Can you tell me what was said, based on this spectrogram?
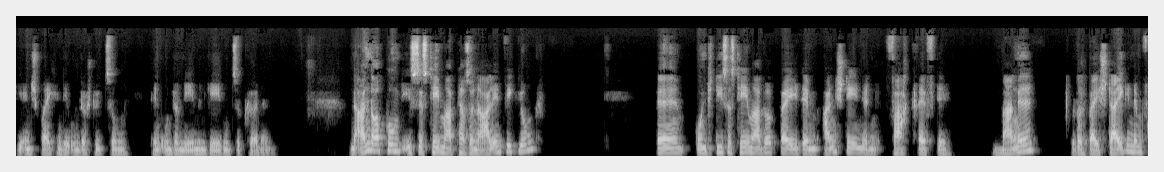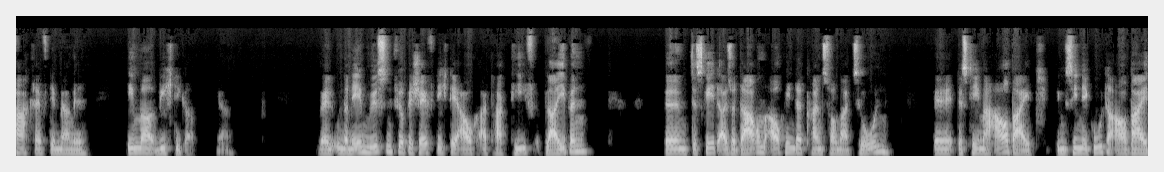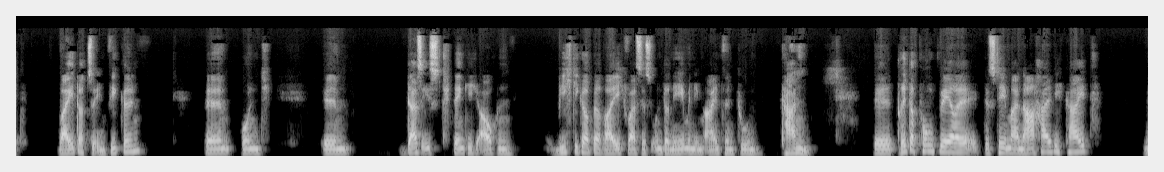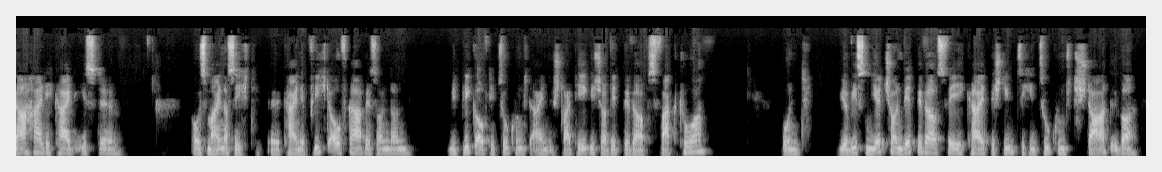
die entsprechende Unterstützung den Unternehmen geben zu können. Ein anderer Punkt ist das Thema Personalentwicklung. Äh, und dieses Thema wird bei dem anstehenden Fachkräftemangel oder bei steigendem Fachkräftemangel immer wichtiger. Ja. Weil Unternehmen müssen für Beschäftigte auch attraktiv bleiben. Ähm, das geht also darum, auch in der Transformation äh, das Thema Arbeit im Sinne guter Arbeit weiterzuentwickeln. Ähm, und ähm, das ist, denke ich, auch ein wichtiger Bereich, was das Unternehmen im Einzelnen tun kann. Äh, dritter Punkt wäre das Thema Nachhaltigkeit. Nachhaltigkeit ist äh, aus meiner Sicht äh, keine Pflichtaufgabe, sondern mit Blick auf die Zukunft ein strategischer Wettbewerbsfaktor. Und wir wissen jetzt schon, Wettbewerbsfähigkeit bestimmt sich in Zukunft stark über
